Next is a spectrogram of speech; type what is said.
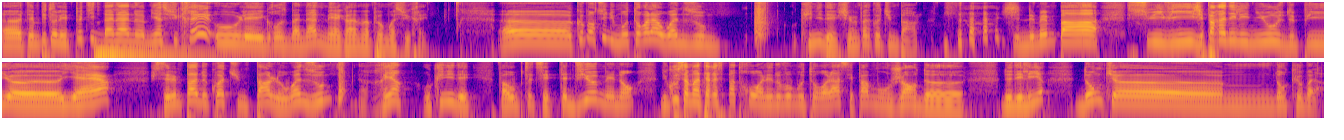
Euh, t'aimes plutôt les petites bananes bien sucrées ou les grosses bananes mais quand même un peu moins sucrées? Euh, Que penses-tu du Motorola One Zoom? Aucune idée. Je sais même pas de quoi tu me parles. je n'ai même pas suivi. J'ai pas regardé les news depuis euh, hier. Je sais même pas de quoi tu me parles. Le One Zoom, rien, aucune idée. Enfin, ou peut-être c'est peut-être vieux, mais non. Du coup, ça m'intéresse pas trop. hein, Les nouveaux Motorola, c'est pas mon genre de, délire. Donc, euh, donc euh, voilà.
